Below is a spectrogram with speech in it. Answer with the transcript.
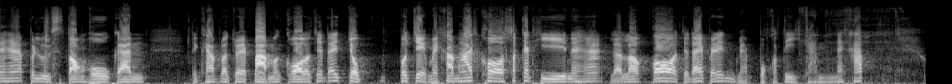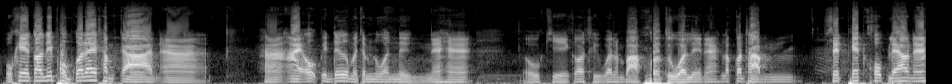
นะฮะ ไปลุยสตองโฮกันนะครับ เราจะไปปราบมังกร เราจะได้จบโปรเจกต์ Minecraft Hardcore สักทีนะฮะ แล้วเราก็จะได้ไปเล่นแบบปกติกันนะครับ โอเค ตอนนี้ผมก็ได้ทำการอ่าหา i o p e n d e r มาจำนวนหนึ่งนะฮะ โอเค ก็ถือว่าลำบากพอตัวเลยนะ แล้วก็ทำ เซตเพชรครบแล้วนะ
